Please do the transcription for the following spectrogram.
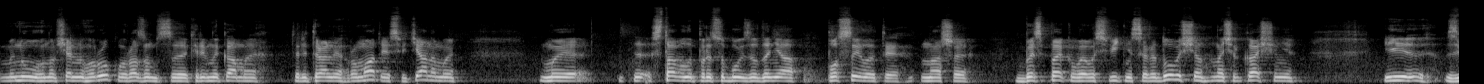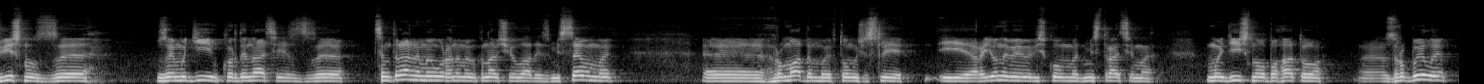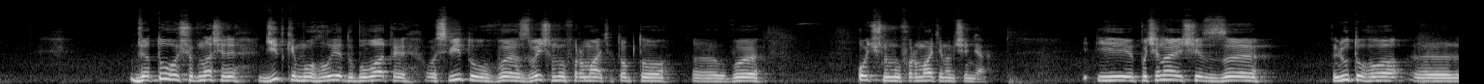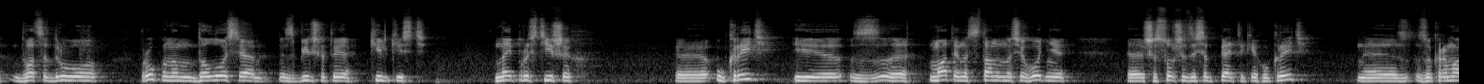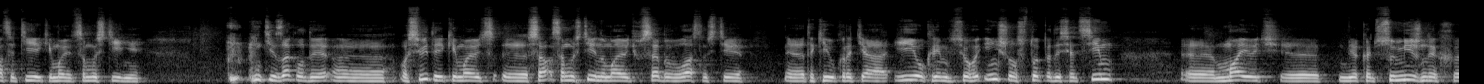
Минулого навчального року разом з керівниками територіальних громад і освітянами ми е, ставили перед собою завдання посилити наше безпекове освітнє середовище на Черкащині. І, звісно, з взаємодії в координації з центральними органами виконавчої влади, з місцевими е, громадами, в тому числі і районними військовими адміністраціями, ми дійсно багато е, зробили для того, щоб наші дітки могли добувати освіту в звичному форматі, тобто е, в очному форматі навчання. І починаючи з лютого 2022 року, нам вдалося збільшити кількість найпростіших е, укрить і е, мати станом на сьогодні е, 665 таких укрить. Е, Зокрема, це ті, які мають самостійні ті заклади е, освіти, які мають е, самостійно мають в себе власності е, такі укриття. І окрім всього іншого, 157 е, мають е, як суміжних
